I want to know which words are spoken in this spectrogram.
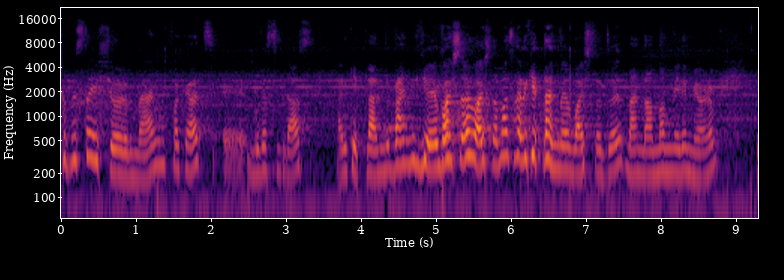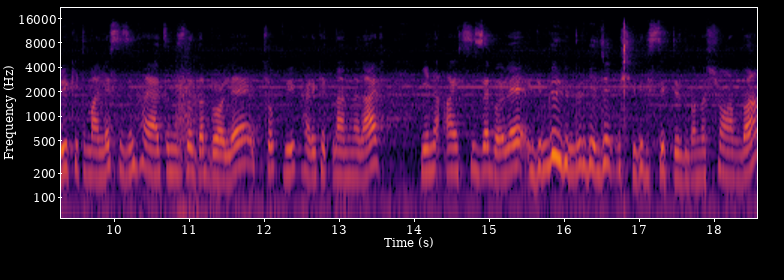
Kıbrıs'ta yaşıyorum ben fakat e, burası biraz hareketlendi. Ben videoya başlar başlamaz hareketlenmeye başladı. Ben de anlam veremiyorum. Büyük ihtimalle sizin hayatınızda da böyle çok büyük hareketlenmeler yeni ay size böyle gümbür gümbür gelecekmiş gibi hissettirdi bana şu anda.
